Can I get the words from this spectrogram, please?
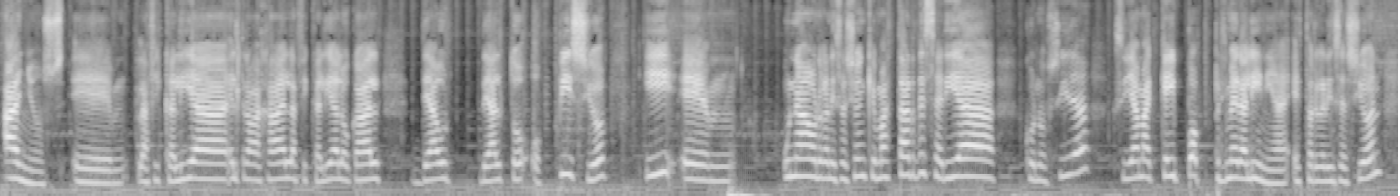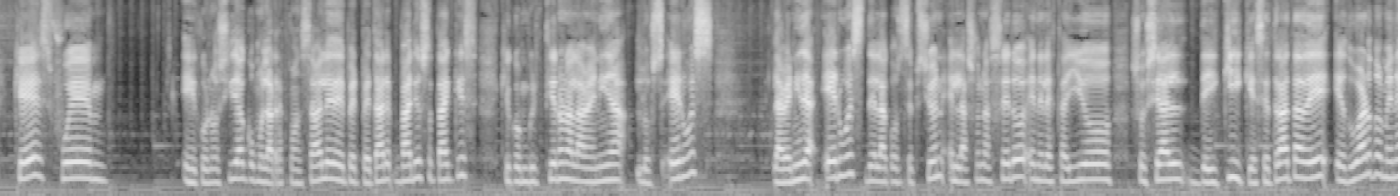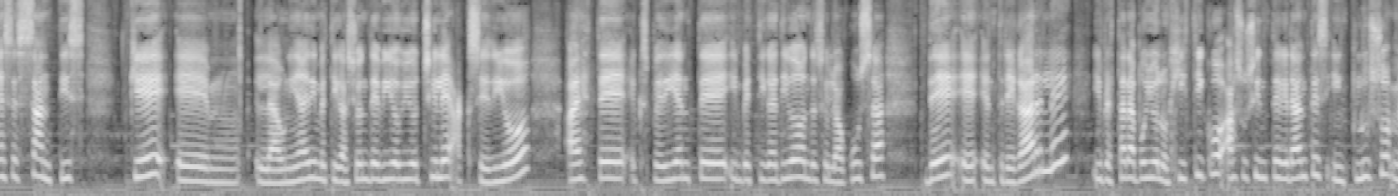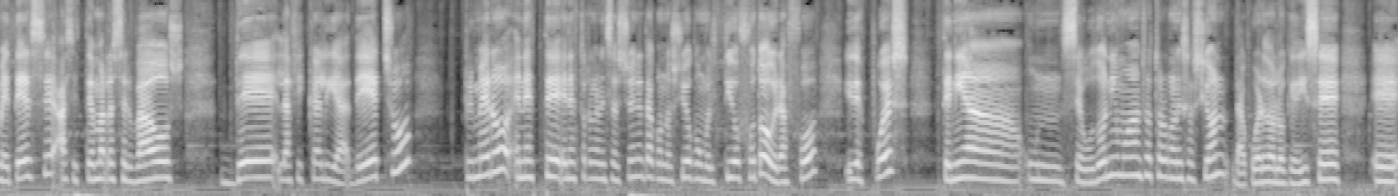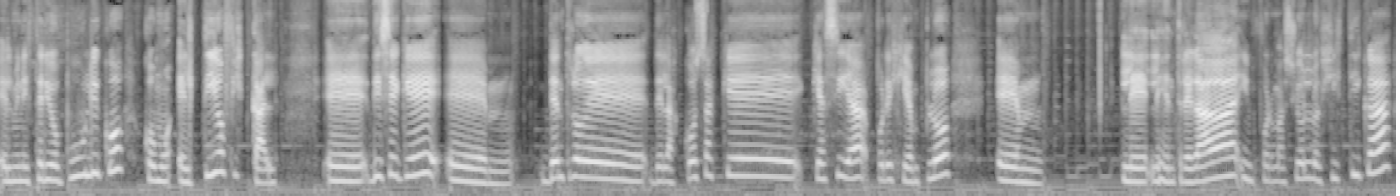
años. Eh, la fiscalía, él trabajaba en la fiscalía local de, de alto hospicio y em, una organización que más tarde sería conocida, se llama K-Pop Primera Línea. Esta organización que fue eh, conocida como la responsable de perpetrar varios ataques que convirtieron a la avenida Los Héroes la avenida Héroes de la Concepción en la zona cero en el estallido social de Iquique. Se trata de Eduardo Meneses Santis, que em, la unidad de investigación de Bio Bio Chile accedió a este expediente investigativo donde se lo acusa de eh, entregarle y prestar apoyo logístico a sus integrantes, incluso meterse a sistemas reservados de la Fiscalía. De hecho, primero en, este, en esta organización era conocido como el tío fotógrafo y después tenía un seudónimo dentro de esta organización, de acuerdo a lo que dice eh, el Ministerio Público, como el tío fiscal. Eh, dice que eh, dentro de, las cosas que, hacía, por ejemplo, em, les entregaba información logística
